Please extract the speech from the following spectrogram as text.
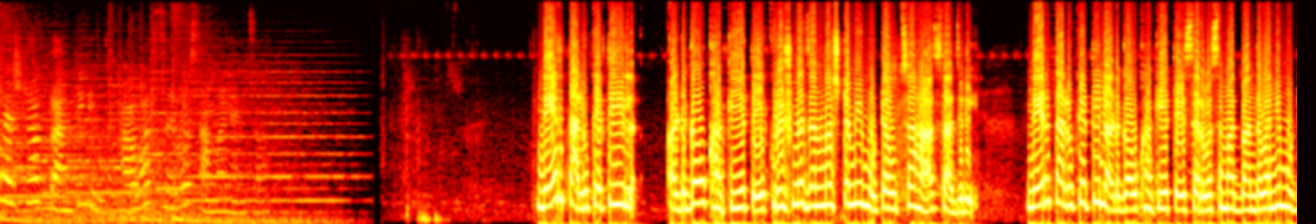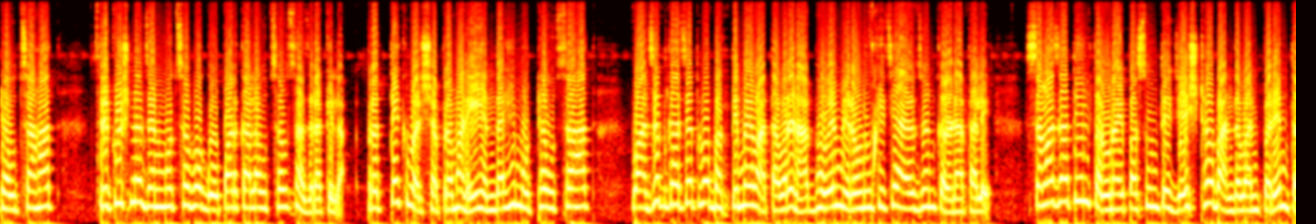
क्रांती news आवाज सर्वसामान्यांचा. नेर तालुक्यातील अडगाव खाकी येथे कृष्ण जन्माष्टमी मोठ्या उत्साहात साजरी. नेर तालुक्यातील अडगाव खाकी येथे सर्व समाज बांधवांनी मोठ्या उत्साहात श्रीकृष्ण जन्मोत्सव व गोपाळकाला उत्सव साजरा केला. प्रत्येक वर्षाप्रमाणे यंदाही मोठ्या उत्साहात वाजत गाजत व भक्तिमय वातावरणात भव्य मिरवणुकीचे आयोजन करण्यात आले. समाजातील तरुणाईपासून ते ज्येष्ठ बांधवांपर्यंत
